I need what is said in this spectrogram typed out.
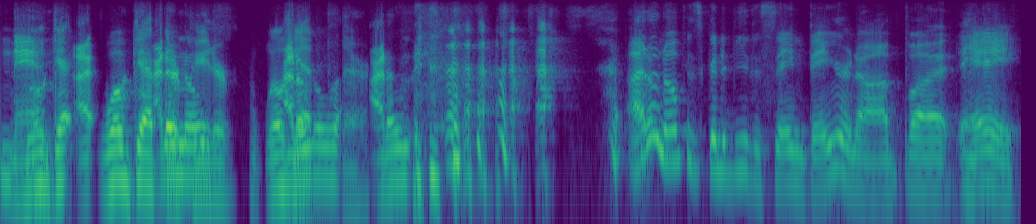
Man, we'll get I, we'll get there, know, Peter. We'll I get know, there. I don't. I don't know if it's going to be the same thing or not, but hey,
